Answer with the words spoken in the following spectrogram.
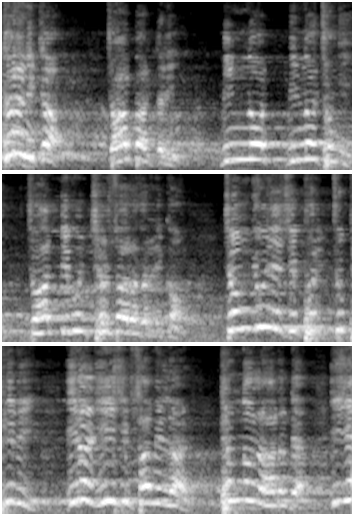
그러니까 좌빨들이 민노 민노총이 조한미군 철수하라 그러니까 지필- 주필이 1월 23일 날 평론을 하는데 이제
